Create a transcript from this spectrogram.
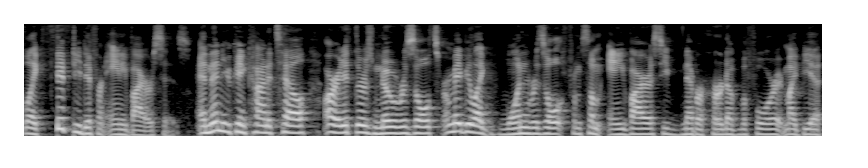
like 50 different antiviruses. And then you can kind of tell, all right, if there's no results, or maybe like one result from some antivirus you've never heard of before, it might be a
